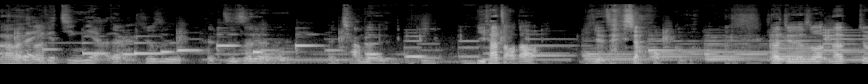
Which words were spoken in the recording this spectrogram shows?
他在一个惊讶的，对，就是很资深的人，很强的人，以他找到。也在削蘑菇，他觉得说，那就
